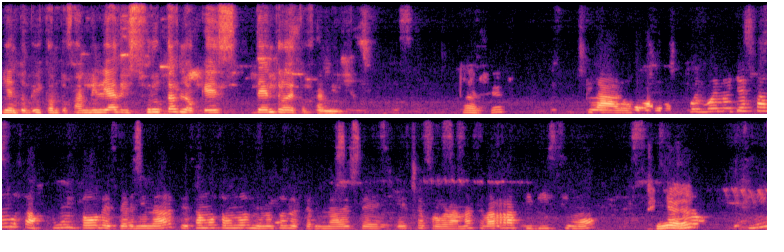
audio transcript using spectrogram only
en tu, y con tu familia disfrutas lo que es dentro de tu familia. Gracias. Claro. Pues bueno, ya estamos a punto de terminar, estamos a unos minutos de terminar este, este programa, se va rapidísimo. Sí, ¿eh? Sí,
